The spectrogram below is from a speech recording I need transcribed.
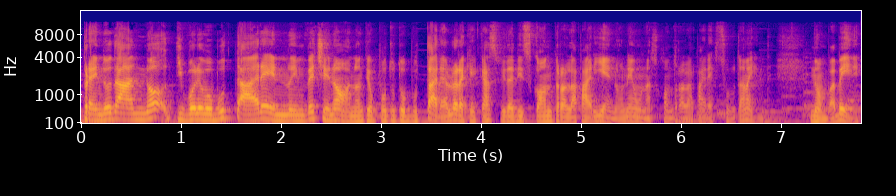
prendo danno, ti volevo buttare e invece no, non ti ho potuto buttare. Allora che caspita di scontro alla pari? È? Non è una scontro alla pari assolutamente. Non va bene.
